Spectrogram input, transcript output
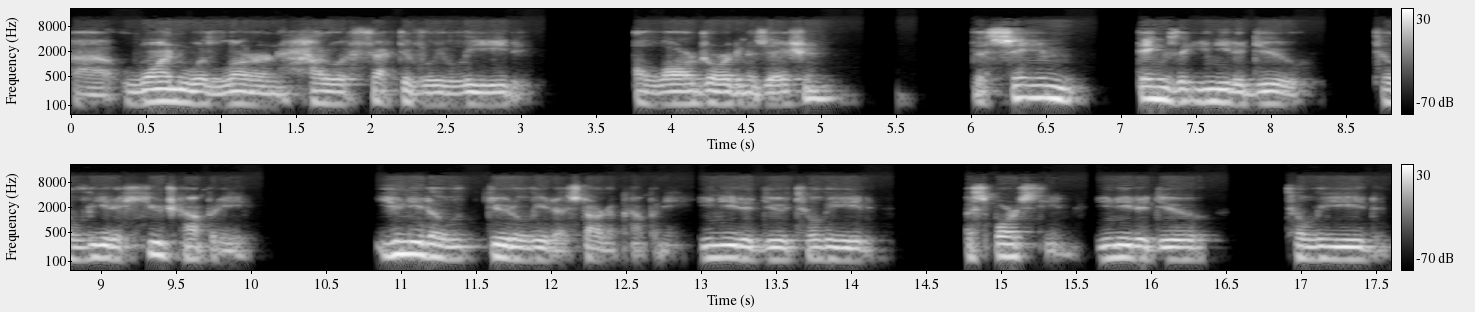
uh, one would learn how to effectively lead a large organization, the same things that you need to do to lead a huge company, you need to do to lead a startup company. You need to do to lead a sports team. You need to do to lead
